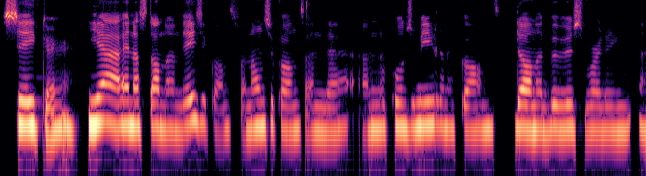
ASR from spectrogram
Zeker. Ja, en als dan aan deze kant, van onze kant, aan de, aan de consumerende kant, dan het bewustwording uh,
